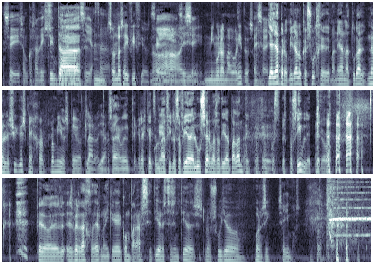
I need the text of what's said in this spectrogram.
Sí, son cosas distintas y ya Mm, son dos edificios, ¿no? Sí, Ah, sí, y sí. Ninguno es más bonito. son- Eso es. Ya, ya, pero mira lo que surge de manera natural. No, lo suyo es mejor, lo mío es peor. Claro, ya. O sea, ¿te crees que con que- la filosofía de loser vas a tirar para adelante? Pues es posible, pero. pero es, es verdad, joder, no hay que compararse, tío, en este sentido. Es lo suyo. Bueno, sí, seguimos.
